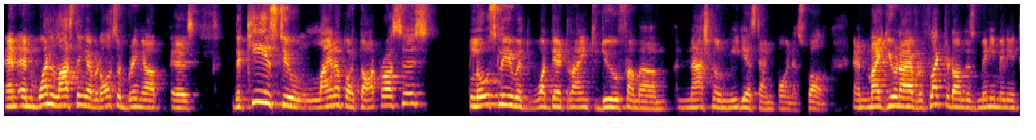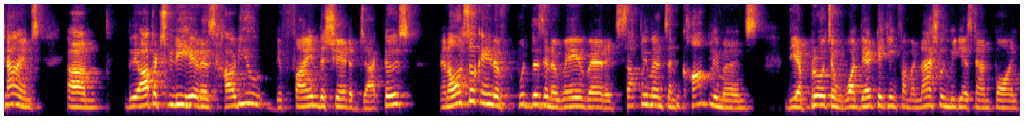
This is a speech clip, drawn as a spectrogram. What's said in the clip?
And, and one last thing I would also bring up is the key is to line up our thought process closely with what they're trying to do from a national media standpoint as well. And Mike, you and I have reflected on this many, many times. Um, the opportunity here is how do you define the shared objectives and also kind of put this in a way where it supplements and complements the approach of what they're taking from a national media standpoint,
